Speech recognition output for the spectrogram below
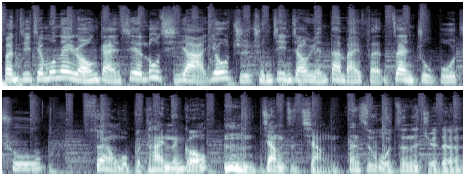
本集节目内容感谢露琪亚优质纯净胶原蛋白粉赞助播出。虽然我不太能够 这样子讲，但是我真的觉得。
